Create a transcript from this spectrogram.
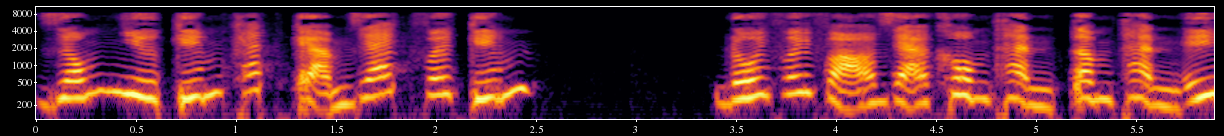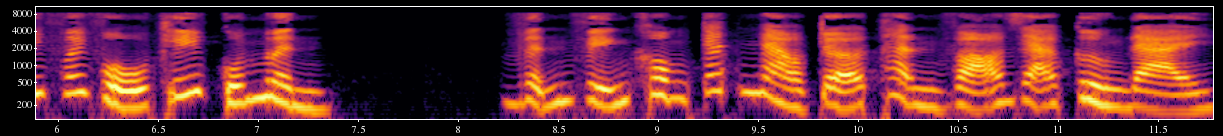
Giống như kiếm khách cảm giác với kiếm. Đối với võ giả không thành tâm thành ý với vũ khí của mình. Vĩnh viễn không cách nào trở thành võ giả cường đại.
